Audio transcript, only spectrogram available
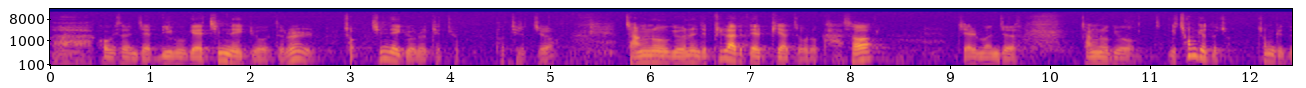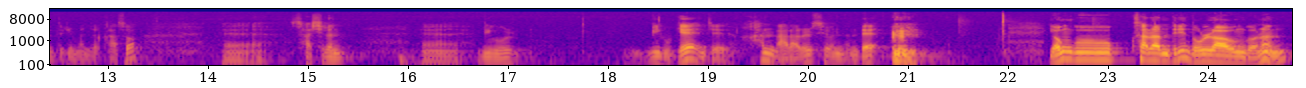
아, 거기서 이제 미국의 침례교들을 침례교를 이렇게 퍼뜨렸죠. 장로교는 이제 필라델피아 쪽으로 가서 제일 먼저 장로교 청교도죠. 청교도들이 먼저 가서 에, 사실은 에, 미국을 미국에 이제 한 나라를 세웠는데 영국 사람들이 놀라운 거는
